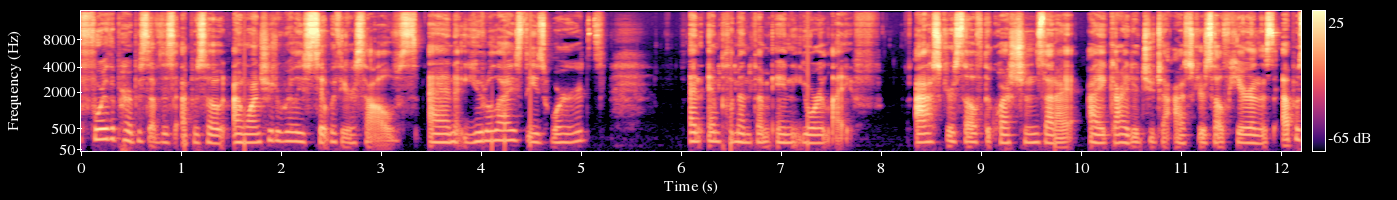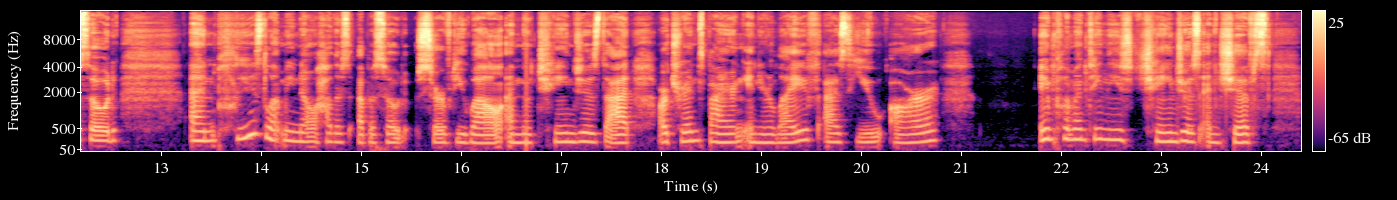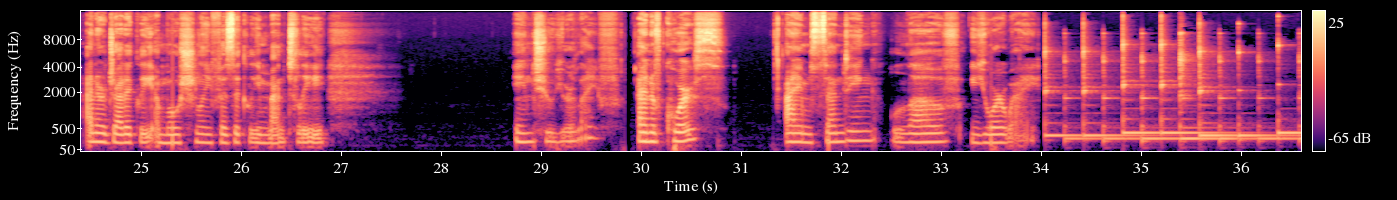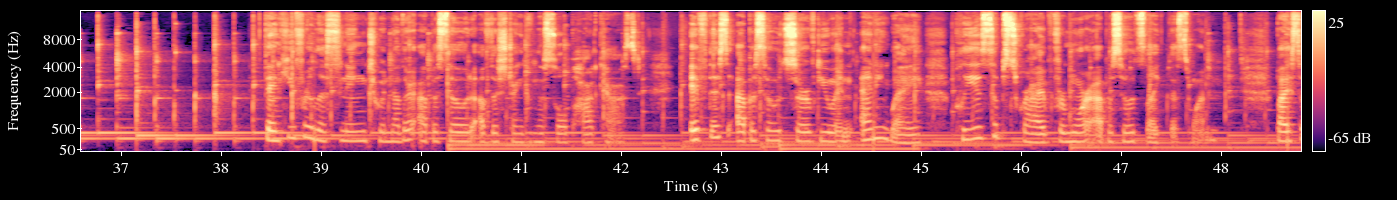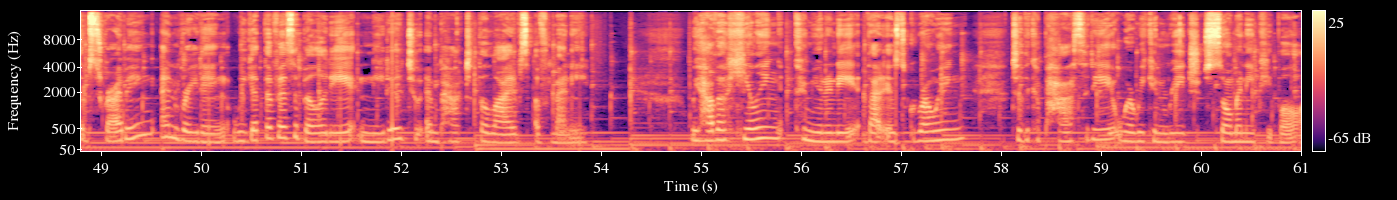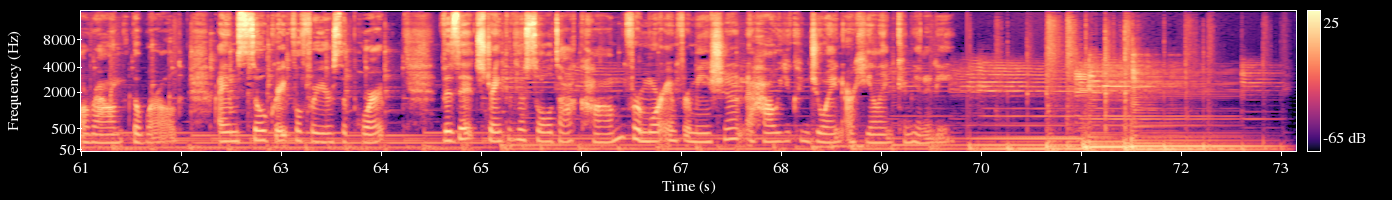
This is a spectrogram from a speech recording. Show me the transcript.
for the purpose of this episode, I want you to really sit with yourselves and utilize these words and implement them in your life. Ask yourself the questions that I, I guided you to ask yourself here in this episode. And please let me know how this episode served you well and the changes that are transpiring in your life as you are implementing these changes and shifts energetically, emotionally, physically, mentally into your life. And of course, I am sending love your way. Thank you for listening to another episode of the Strengthen the Soul podcast. If this episode served you in any way, please subscribe for more episodes like this one. By subscribing and rating, we get the visibility needed to impact the lives of many. We have a healing community that is growing to the capacity where we can reach so many people around the world. I am so grateful for your support. Visit strengthenthesoul.com for more information on how you can join our healing community.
